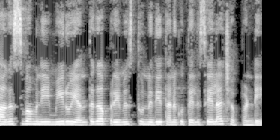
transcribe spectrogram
భాగస్వామిని మీరు ఎంతగా ప్రేమిస్తున్నది తనకు తెలిసేలా చెప్పండి.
